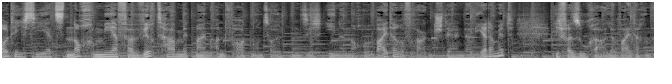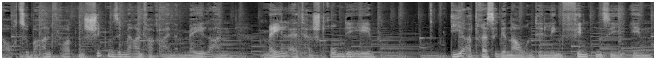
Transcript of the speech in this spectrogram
Sollte ich Sie jetzt noch mehr verwirrt haben mit meinen Antworten und sollten sich Ihnen noch weitere Fragen stellen, dann her damit. Ich versuche alle weiteren auch zu beantworten. Schicken Sie mir einfach eine Mail an mail.herrstrom.de. Die Adresse genau und den Link finden Sie in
